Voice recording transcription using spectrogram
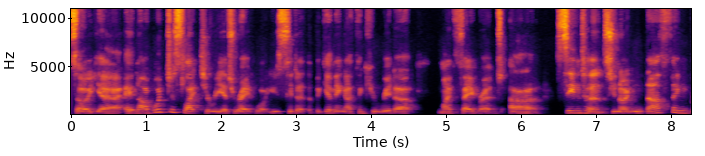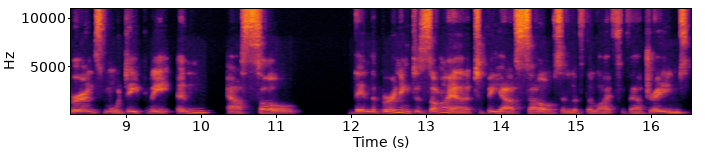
So, yeah, and I would just like to reiterate what you said at the beginning. I think you read out my favorite uh, sentence. You know, nothing burns more deeply in our soul than the burning desire to be ourselves and live the life of our dreams.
